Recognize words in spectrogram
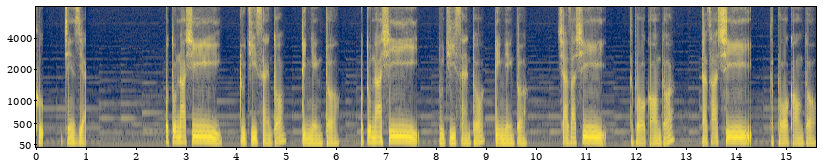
ခုကျင်းစရိုက်အိုတိုနာရှိဒူကြီးဆန်တော့တင်ငိန်တော့အိုတိုနာရှိဒူကြီးဆန်တော့တင်ငိန်တော့ရှာသာရှိသဘောကောင်းတော့ဒါသာရှိသဘောကောင်းတော့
